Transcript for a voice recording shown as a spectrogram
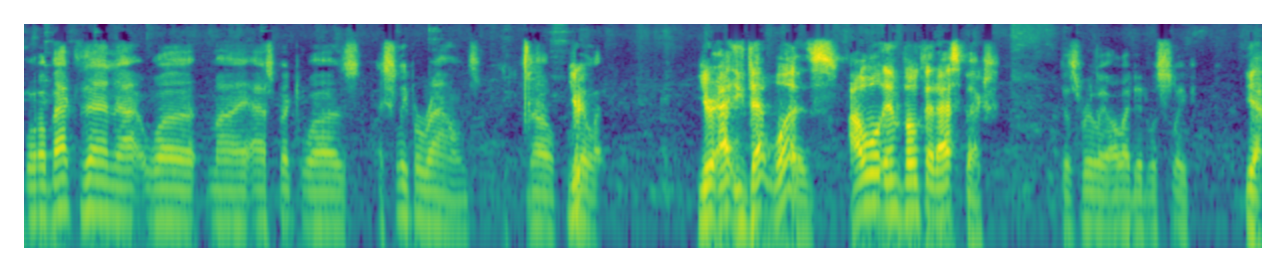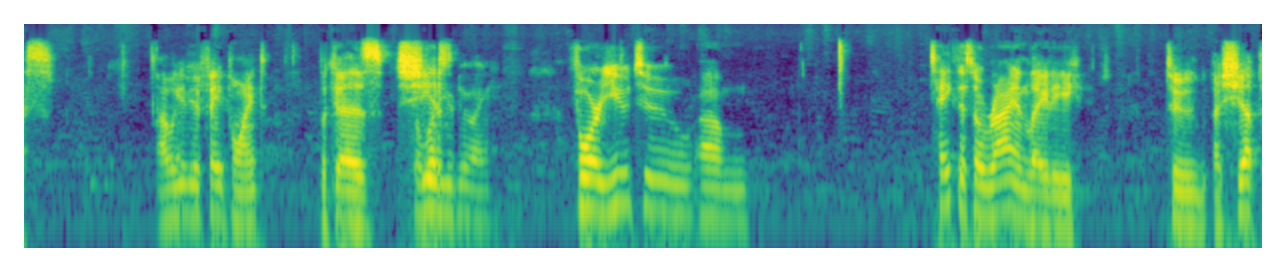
Well, back then, uh, what my aspect was, I sleep around. No, You're- really, You're at that was. I will invoke that aspect. because really all I did was sleep. Yes, I will give you a fate point because So she what is are you doing? for you to um, take this Orion lady to a ship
